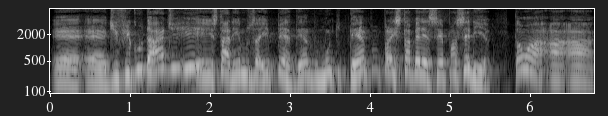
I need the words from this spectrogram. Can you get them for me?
é, é, dificuldade e estaríamos aí perdendo muito tempo para estabelecer parceria. Então, a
